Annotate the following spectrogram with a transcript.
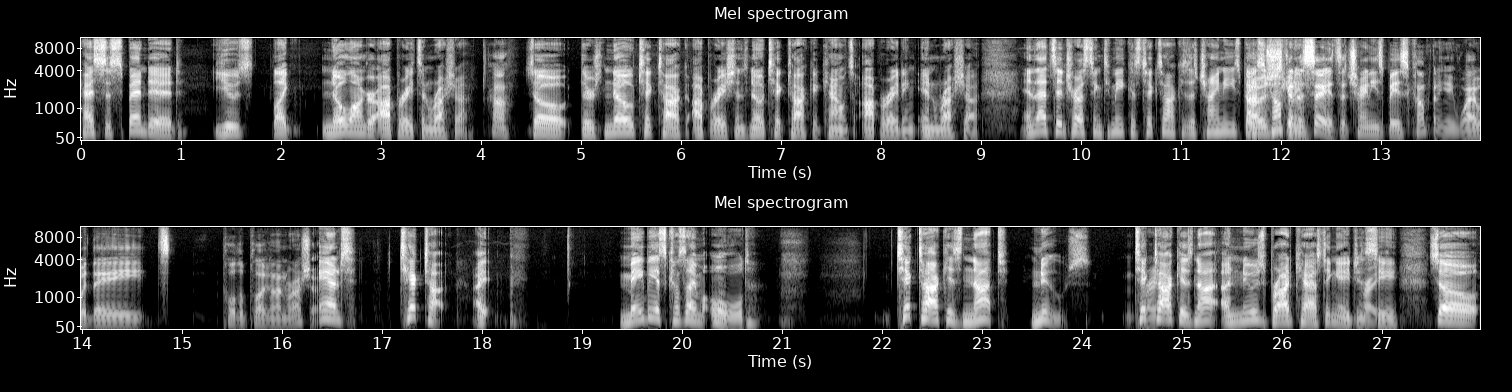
has suspended use like no longer operates in Russia. Huh. So there's no TikTok operations, no TikTok accounts operating in Russia. And that's interesting to me because TikTok is a Chinese based I was just company. going to say it's a Chinese-based company. Why would they pull the plug on Russia? And TikTok, I maybe it's because I'm old. TikTok is not news. Mm, right. TikTok is not a news broadcasting agency. So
